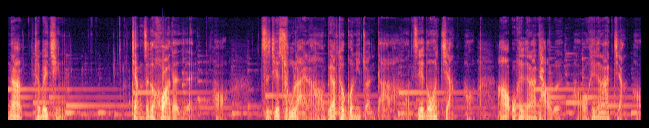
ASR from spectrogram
那可不可以请讲这个话的人，哈，直接出来了，哈，不要透过你转达了，哈，直接跟我讲，哈，然后我可以跟他讨论，好，我可以跟他讲，哈，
